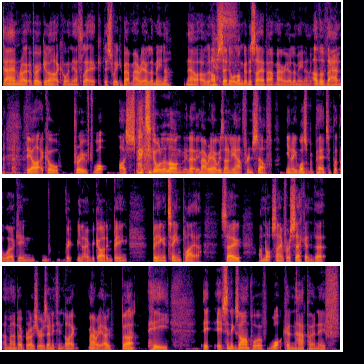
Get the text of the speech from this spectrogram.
Dan wrote a very good article in the Athletic this week about Mario Lemina. Now I've, yes. I've said all I'm going to say about Mario Lemina, other than the article proved what I suspected all along that Mario was only out for himself. You know, he wasn't prepared to put the work in. You know, regarding being being a team player. So I'm not saying for a second that Armando Broja is anything like Mario, but. He it, it's an example of what can happen if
